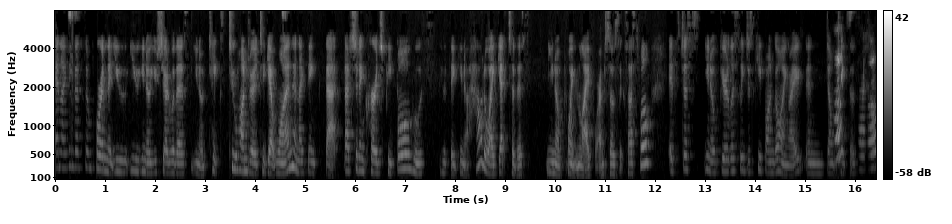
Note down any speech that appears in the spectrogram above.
And I think that's so important that you you you know you shared with us. You know, takes two hundred to get one, and I think that that should encourage people who who think you know how do I get to this you know point in life where I'm so successful. It's just you know fearlessly just keep on going, right? And don't take those. So,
